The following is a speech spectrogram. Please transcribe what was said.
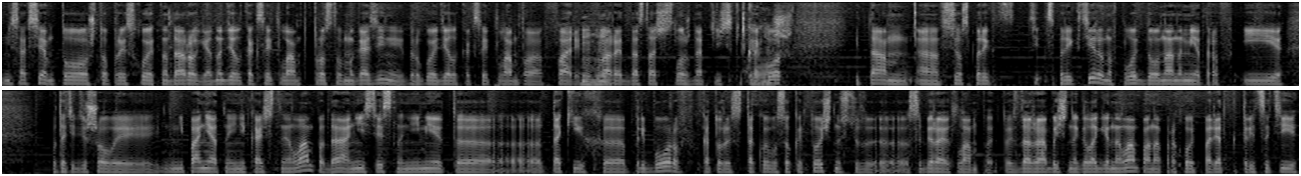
не совсем то, что происходит на дороге. Одно дело, как светит лампа просто в магазине, и другое дело, как светит лампа в фаре. Мгм. Фара — это достаточно сложный оптический прибор, и там все спроектировано вплоть до нанометров. И вот эти дешевые, непонятные, некачественные лампы, да, они, естественно, не имеют э, таких э, приборов, которые с такой высокой точностью э, собирают лампы. То есть даже обычная галогенная лампа, она проходит порядка 30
